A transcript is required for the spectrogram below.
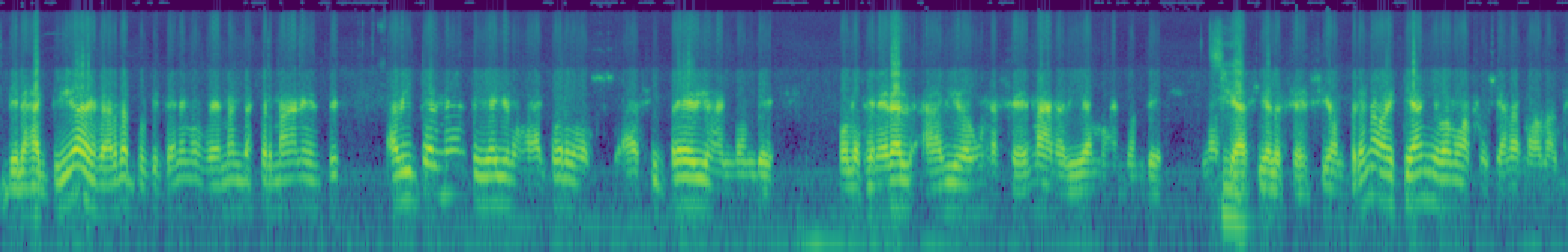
de las actividades, ¿verdad? Porque tenemos demandas permanentes habitualmente y hay unos acuerdos así previos en donde por lo general ha habido una semana, digamos, en donde no se hacía la sesión. Pero no, este año vamos a funcionar normalmente.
